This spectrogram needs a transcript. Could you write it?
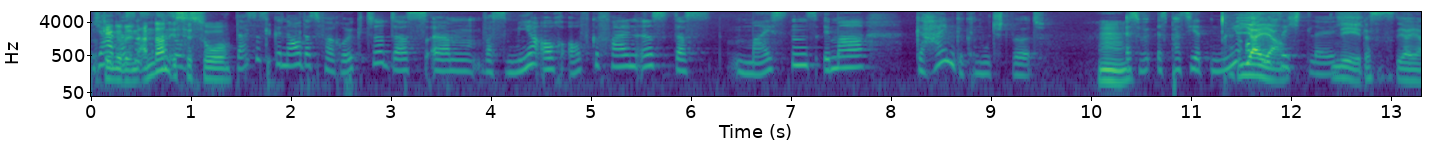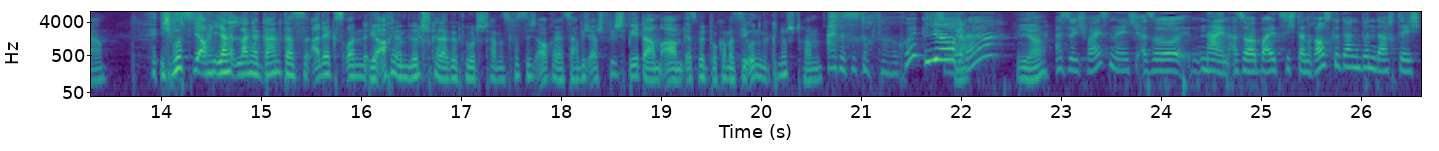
Ja, gegenüber den ist- anderen? also, ist es so. Das ist genau das Verrückte, dass ähm, was mir auch aufgefallen ist, dass meistens immer geheim geknutscht wird. Hm. Es, es passiert nie Ja, ja. offensichtlich. Nee, das ist, ja, ja. Ich wusste ja auch lang- lange gar nicht, dass Alex und Joachim im Lutschkeller geknutscht haben. Das wusste ich auch erst. Da habe ich auch viel später am Abend erst mitbekommen, dass die ungeknutscht haben. Ah, das ist doch verrückt, Ja. oder? Ja. Also ich weiß nicht. Also nein, also aber als ich dann rausgegangen bin, dachte ich,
